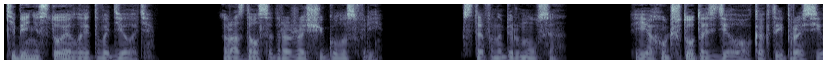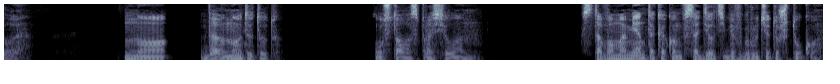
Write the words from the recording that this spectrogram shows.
Тебе не стоило этого делать. — раздался дрожащий голос Фри. Стефан обернулся. «Я хоть что-то сделал, как ты и просила». «Но давно ты тут?» — устало спросил он. «С того момента, как он всадил тебе в грудь эту штуку».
